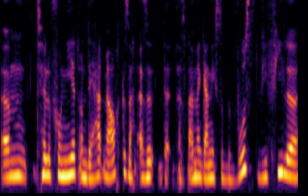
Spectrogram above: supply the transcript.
ähm, telefoniert und der hat mir auch gesagt, also da, das war mir gar nicht so bewusst, wie viele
